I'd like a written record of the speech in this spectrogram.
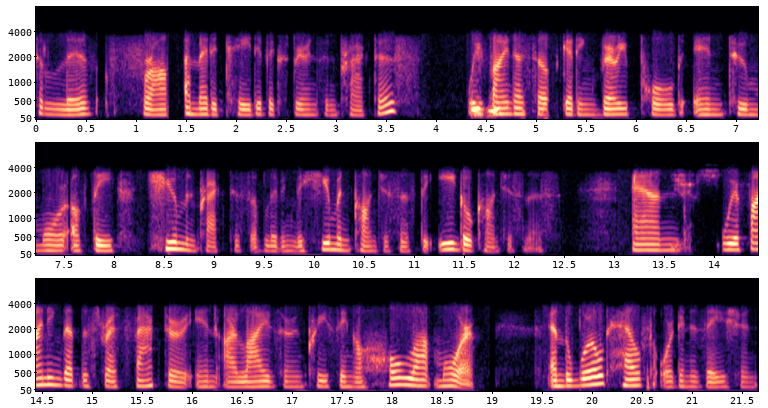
to live from a meditative experience and practice, we mm-hmm. find ourselves getting very pulled into more of the human practice of living, the human consciousness, the ego consciousness. And yes. we're finding that the stress factor in our lives are increasing a whole lot more. And the World Health Organization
